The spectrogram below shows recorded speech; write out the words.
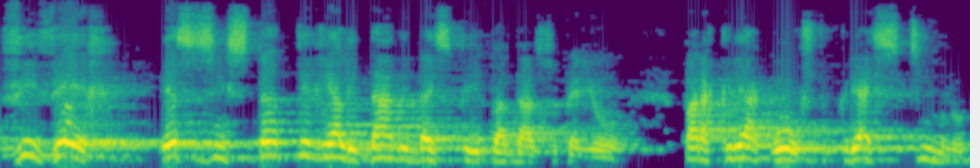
viver esses instantes de realidade da espiritualidade superior, para criar gosto, criar estímulo,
